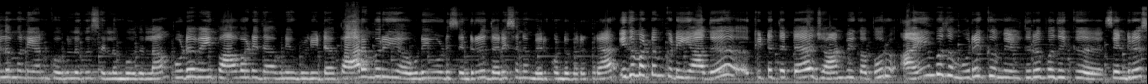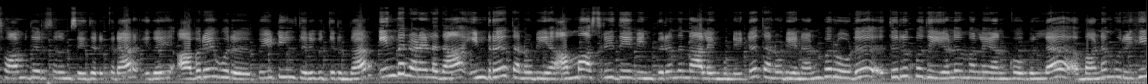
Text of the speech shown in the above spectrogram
ஏழுமலையான் கோவிலுக்கு செல்லும் போதெல்லாம் புடவை பாவாடை தாவணி உள்ளிட்ட பாரம்பரிய உடையோடு சென்று தரிசனம் மேற்கொண்டு வருகிறார். இது மட்டும் கிடையாது கிட்டத்தட்ட ஜான்வி கபூர் ஐம்பது முறைக்கு மேல் திருப்பதிக்கு சென்று சுவாமி தரிசனம் செய்திருக்கிறார். இதை அவரே ஒரு பேட்டியில் தெரிவித்திருந்தார். இந்த நிலையில தான் இன்று தன்னுடைய அம்மா ஸ்ரீதேவியின் பிறந்த நாளை முன்னிட்டு தன்னுடைய நண்பரோடு திருப்பதி ஏழுமலையான் கோவில்ல மனமுருகி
